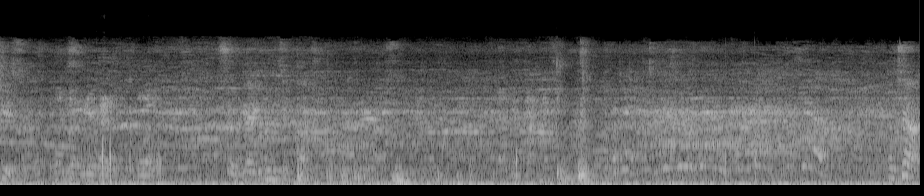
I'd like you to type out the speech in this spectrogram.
So, move touch. Watch out.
